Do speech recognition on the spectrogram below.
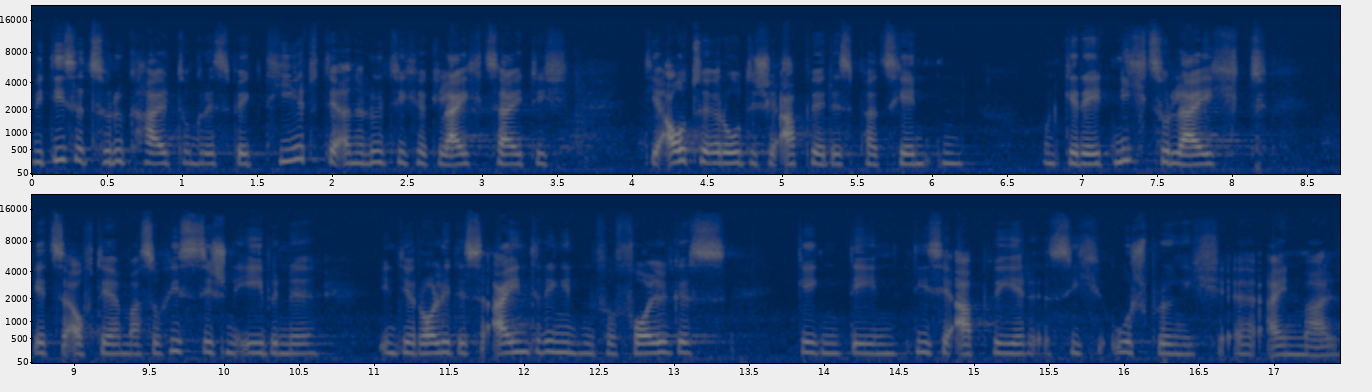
Mit dieser Zurückhaltung respektiert der Analytiker gleichzeitig die autoerotische Abwehr des Patienten und gerät nicht so leicht jetzt auf der masochistischen Ebene in die Rolle des eindringenden Verfolgers, gegen den diese Abwehr sich ursprünglich äh, einmal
